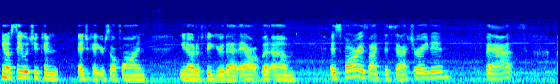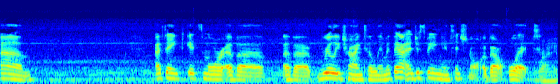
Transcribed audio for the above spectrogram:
you know, see what you can educate yourself on, you know, to figure that out. But um, as far as like the saturated fats, um, I think it's more of a of a really trying to limit that and just being intentional about what right.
